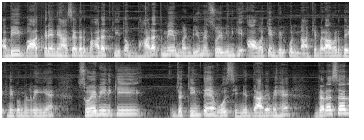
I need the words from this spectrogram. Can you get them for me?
अभी बात करें यहाँ से अगर भारत की तो भारत में मंडियों में सोयाबीन की आवकें बिल्कुल ना के बराबर देखने को मिल रही हैं। सोयाबीन की जो कीमतें हैं, वो सीमित दायरे में हैं। दरअसल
